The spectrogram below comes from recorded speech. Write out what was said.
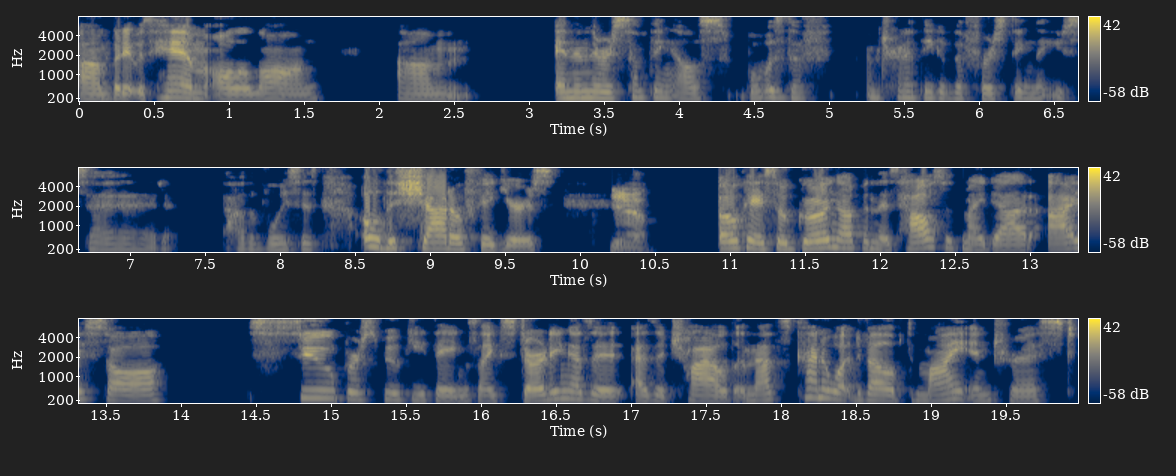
Um, but it was him all along. Um, and then there was something else. What was the? I'm trying to think of the first thing that you said. How the voices? Oh, the shadow figures. Yeah. Okay, so growing up in this house with my dad, I saw super spooky things like starting as a as a child and that's kind of what developed my interest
